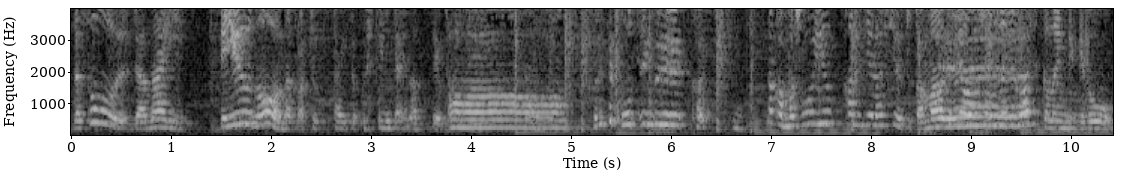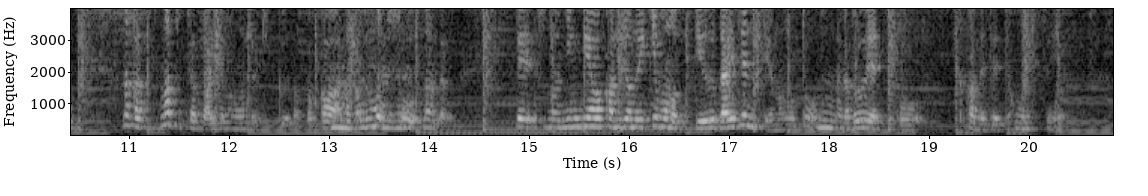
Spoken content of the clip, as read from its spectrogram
だそうじゃないっていうのをなんかちょっと体得してみたいなっていう感ああ、それってコーチングでかじなんかまあそういう感じらしいよ。ちょっとまあ私はそんなに詳しくないんだけどなんかまずちゃんと相手の話を聞くだとか、うんなんかも確かにね。そうなんだろう。でその人間は感情の生き物っていう大前提のもと、うん。なんかどうやってこう深めてって本質に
